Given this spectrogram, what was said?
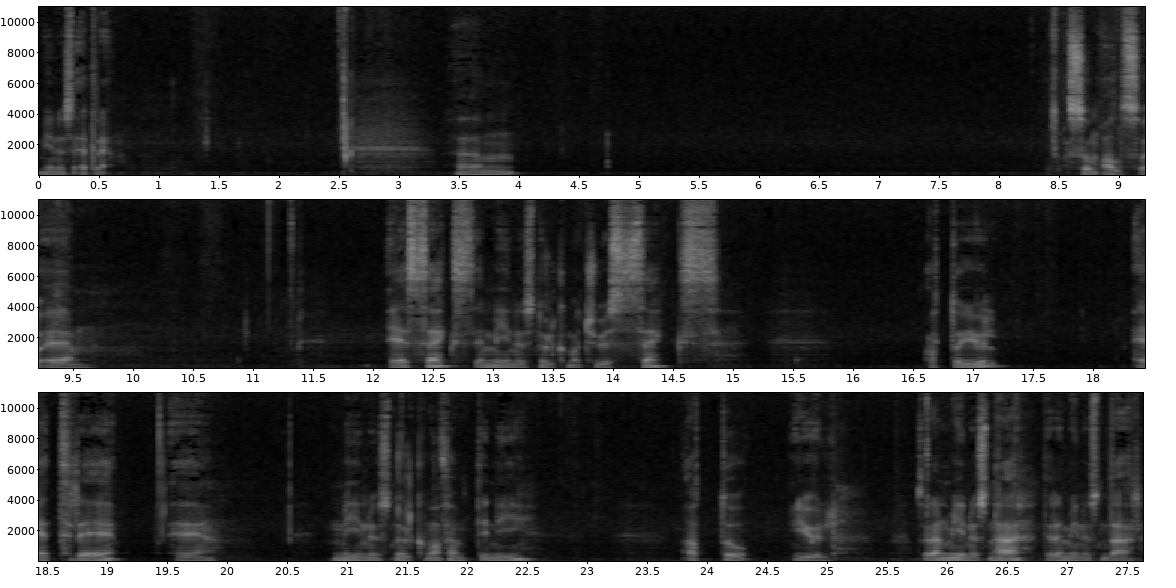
minus E3. Um, som altså er E6 er minus 0,26 atterhjul. E3 er minus 0,59 atterhjul. Så den minusen her, det er den minusen der.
